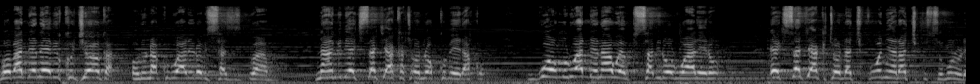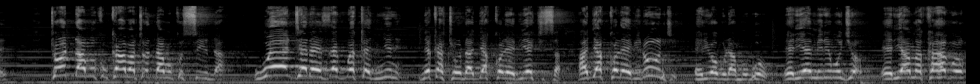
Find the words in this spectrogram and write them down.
bw'obadde n'ebikujooga olunaku lwaleero bisaziddwamu nangiri ekisa kya katonda okubeerako. Gwe omulwadde naawe nkusabira olwaleero. Ekisa kya katonda kikuwonya era kikusumulule toddamu kukaaba toddamu kusinda. Weetereze gwe kennyini. Ne katonda ajja kukola ebyekisa ajja kukola ebirungi eri obulamu bwo eri emirimu gyo eri amaka go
